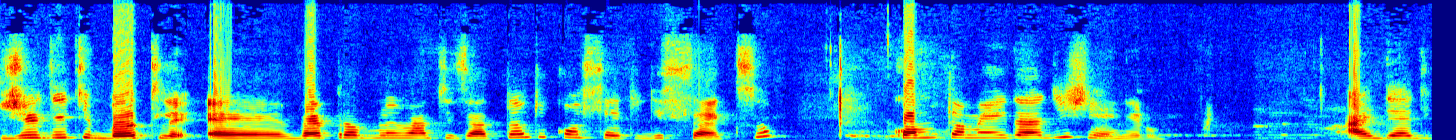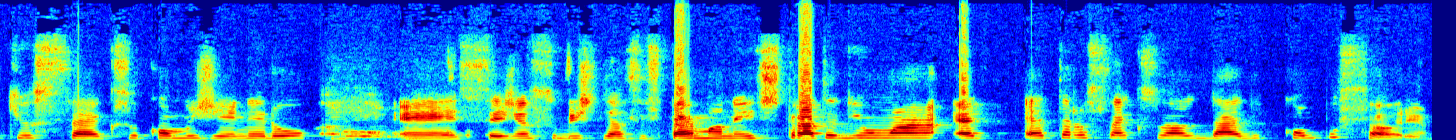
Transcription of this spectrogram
Judith Butler é, vai problematizar tanto o conceito de sexo, como também a ideia de gênero. A ideia de que o sexo como gênero é, sejam substâncias permanentes trata de uma heterossexualidade compulsória.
